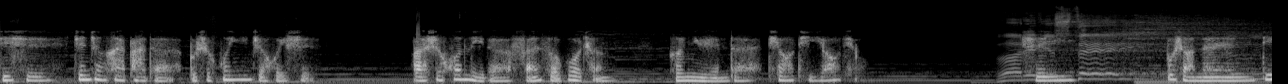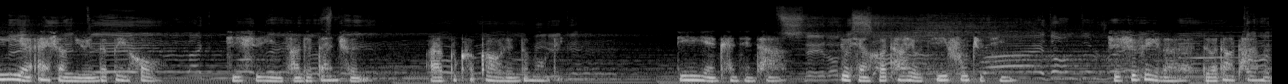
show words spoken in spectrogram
其实真正害怕的不是婚姻这回事，而是婚礼的繁琐过程和女人的挑剔要求。十一，不少男人第一眼爱上女人的背后，其实隐藏着单纯而不可告人的目的。第一眼看见他，就想和他有肌肤之亲，只是为了得到他们。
